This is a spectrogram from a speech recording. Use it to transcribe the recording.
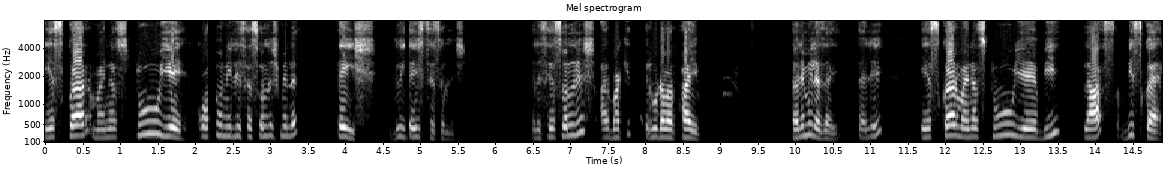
A square minus two A কত নিলে ছেচল্লিশ মিলে? তেইশ, দুই তেইশ ছেচল্লিশ। তাহলে ছেচল্লিশ আর বাকি রুট আবার ফাইভ তাহলে মিলে যায়। তাহলে A square minus two A B plus B square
